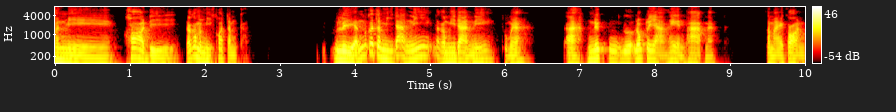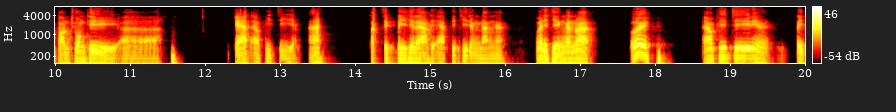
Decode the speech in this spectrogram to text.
มันมีข้อดีแล้วก็มันมีข้อจำกัด เหรียญมันก็จะมีด้านนี้แล้วก็มีด้านนี้ถูกไหมอะนึกยกตัวอย่างให้เห็นภาพนะ สมัยก่อนตอนช่วงที่เอแก๊ส LPG อะอะสักสิบปีที่แล้วที่ LPG ดังๆนะมันก็จะเถียงกันว่า เอ้ย LPG เนี่ย ติด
